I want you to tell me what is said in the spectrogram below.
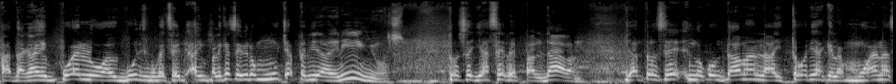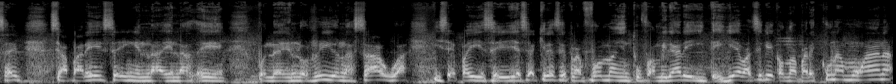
atacar el pueblo, porque se, en Palenque se vieron muchas pérdidas de niños. Entonces ya se respaldaban. Ya entonces nos contaban la historia que las mojanas se, aparecen eh, en los ríos, en las aguas, y se, y se, y se, transforman en tus familiares y te llevan. Así que cuando aparezca una mojana,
